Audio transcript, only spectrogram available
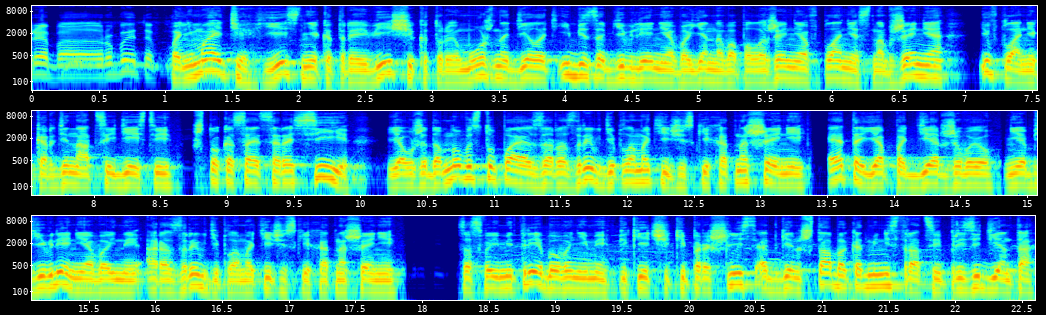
Є якісь речі, які треба робити. в плані Понимаете, есть некоторые вещи, которые можно делать и без объявления военного положения в плане снабжения и в плане координации действий. Что касается России, я уже давно выступаю за разрыв дипломатических отношений. Это я поддерживаю. Не объявление войны, а разрыв дипломатических отношений. Со своими требованиями пикетчики прошлись от Генштаба к администрации президента.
